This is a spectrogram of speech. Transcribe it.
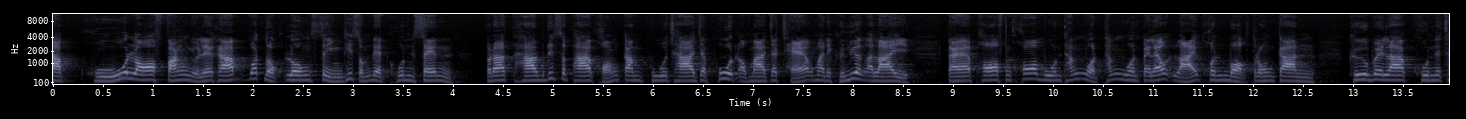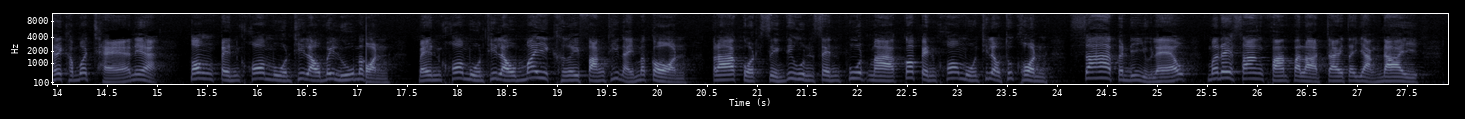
จับหูรอฟังอยู่เลยครับ ว่าตกลงสิ่งที่สมเด็จฮุนเซน ประธานวุฒิสภาของกัมพูชาจะพูดออกมาจะแฉออกมาเนี่ยคือเรื่องอะไร แต่พอฟังข้อมูลทั้งหมดทั้งมวลไปแล้วหลายคนบอกตรงกัน คือเวลาคุณจะใช้คำว่าแฉเนี่ยต้องเป็นข้อมูลที่เราไม่รู้มาก่อน เป็นข้อมูลที่เราไม่เคยฟังที่ไหนมาก่อน ปรากฏสิ่งที่ฮุนเซนพูดมาก็เป็นข้อมูลที่เราทุกคน ทราบกันดีอยู่แล้ว ไม่ได้สร้างความประหลาดใจแต่อย่างใด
